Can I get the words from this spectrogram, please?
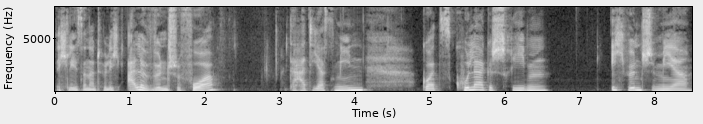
ich lese natürlich alle Wünsche vor. Da hat Jasmin Gotzkulla geschrieben, ich wünsche mir,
